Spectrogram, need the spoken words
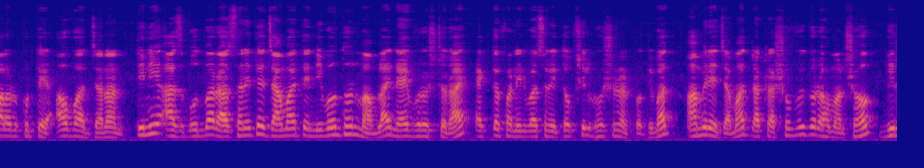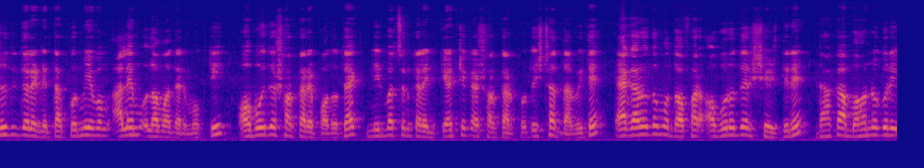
পালন করতে আহ্বান জানান। তিনি আজ বুধবার রাজধানীতে জামায়াতের নিবন্ধন মামলায় ন্যায়ভ্রষ্ট রায়, একতরফা নির্বাচনী তফসিল ঘোষণার প্রতিবাদ, আমিরে জামাত, ডাক্তার শফিকুর রহমান সহ বিরোধী দলের নেতা কর্মী এবং আলেম উলামাদের মুক্তি, অবৈধ সরকারের পদত্যাগ, নির্বাচনকালীন কেয়ারটেকার সরকার প্রতিষ্ঠার দাবিতে এগারোতম দফার অবরোধের শেষ দিনে ঢাকা, মহানগরী,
